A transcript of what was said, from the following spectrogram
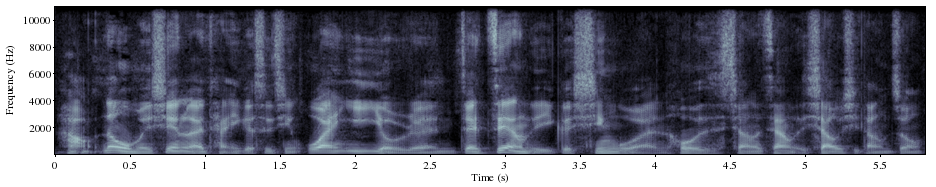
好，那我们先来谈一个事情，万一有人在这样的一个新闻或者像这样的消息当中，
